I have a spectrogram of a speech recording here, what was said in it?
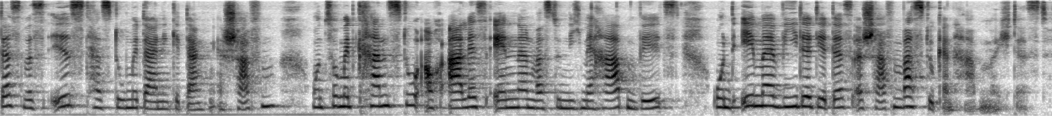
Das, was ist, hast du mit deinen Gedanken erschaffen und somit kannst du auch alles ändern, was du nicht mehr haben willst und immer wieder dir das erschaffen, was du gern haben möchtest.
